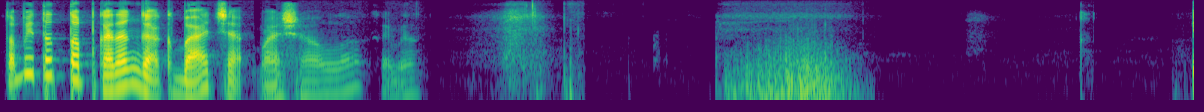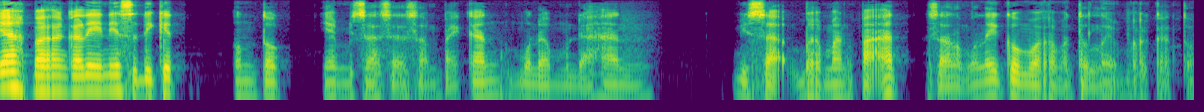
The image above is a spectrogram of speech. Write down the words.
tapi tetap kadang nggak kebaca, masya Allah. Saya bilang. Ya, barangkali ini sedikit untuk yang bisa saya sampaikan. Mudah-mudahan bisa bermanfaat. Assalamualaikum warahmatullahi wabarakatuh.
